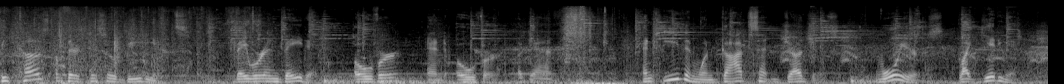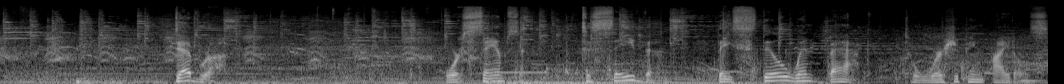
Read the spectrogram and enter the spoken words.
Because of their disobedience, they were invaded over and over again. And even when God sent judges, warriors like Gideon, Deborah, or Samson to save them, they still went back to worshiping idols.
